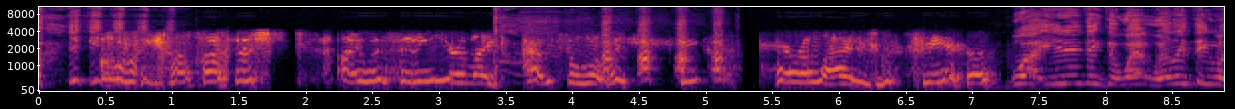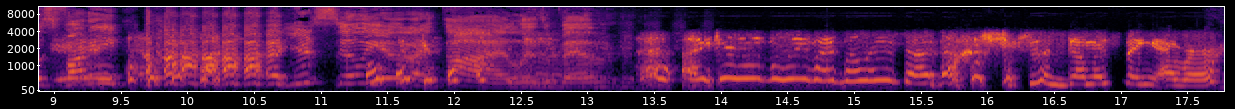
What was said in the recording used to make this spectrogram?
oh my gosh! I was sitting here like absolutely paralyzed with fear. What? You didn't think the wet willy thing was funny? You're sillier than I thought, Elizabeth. I cannot believe I believed that. That was just the dumbest thing ever.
